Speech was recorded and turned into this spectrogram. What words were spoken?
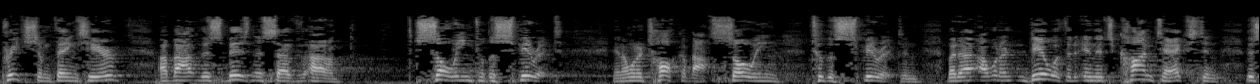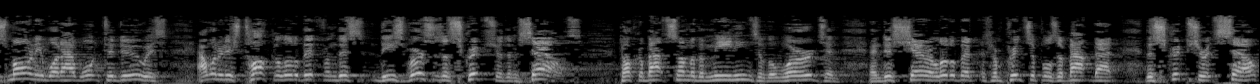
preach some things here about this business of uh, sowing to the Spirit. And I want to talk about sowing to the Spirit. And, but I, I, want to deal with it in its context. And this morning, what I want to do is I want to just talk a little bit from this, these verses of Scripture themselves talk about some of the meanings of the words and, and just share a little bit some principles about that, the scripture itself.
